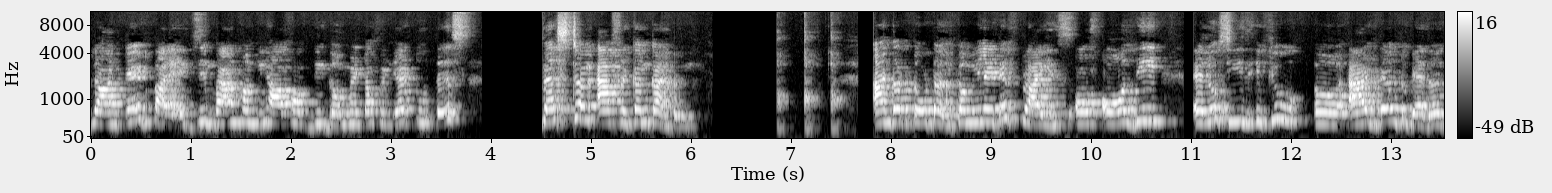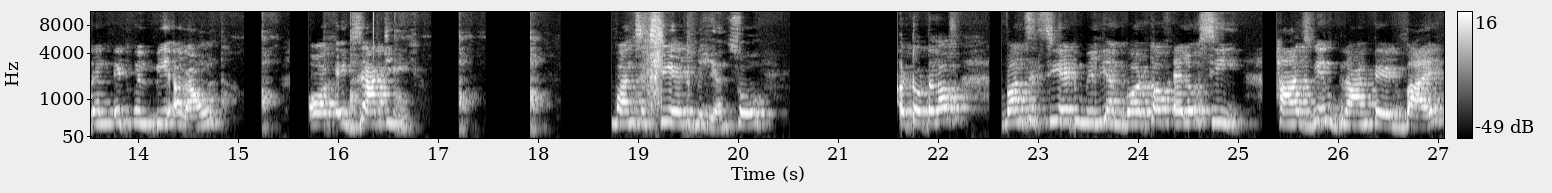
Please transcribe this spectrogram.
granted by Exim Bank on behalf of the government of India to this Western African country. And the total cumulative price of all the LOCs, if you uh, add them together, then it will be around or exactly 168 million. So a total of 168 million worth of LOC has been granted by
